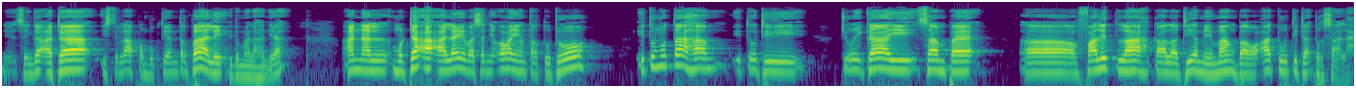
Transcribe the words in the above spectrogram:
Ya, sehingga ada istilah pembuktian terbalik gitu malahan ya. Anal muda'a alai bahasanya orang yang tertuduh itu mutaham, itu dicurigai sampai uh, validlah kalau dia memang baro'atu tidak bersalah.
